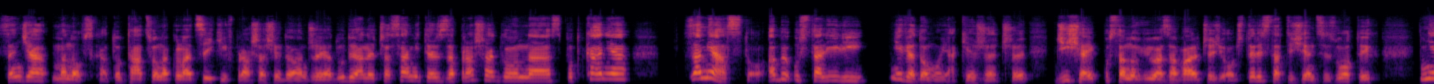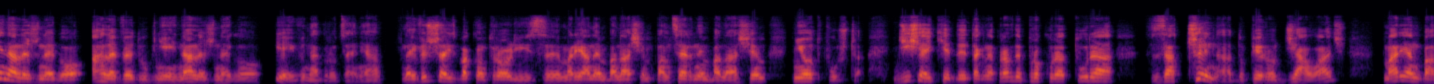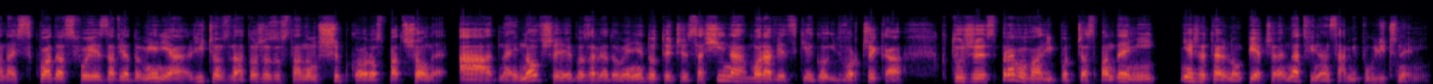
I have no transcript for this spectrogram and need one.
Sędzia Manowska to ta, co na kolacyjki wprasza się do Andrzeja Dudy, ale czasami też zaprasza go na spotkania za miasto, aby ustalili nie wiadomo jakie rzeczy. Dzisiaj postanowiła zawalczyć o 400 tysięcy złotych nienależnego, ale według niej należnego jej wynagrodzenia. Najwyższa Izba Kontroli z Marianem Banasiem, pancernym Banasiem, nie odpuszcza. Dzisiaj, kiedy tak naprawdę prokuratura zaczyna dopiero działać, Marian Banaś składa swoje zawiadomienia, licząc na to, że zostaną szybko rozpatrzone, a najnowsze jego zawiadomienie dotyczy Sasina, Morawieckiego i Dworczyka, którzy sprawowali podczas pandemii nierzetelną pieczę nad finansami publicznymi.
